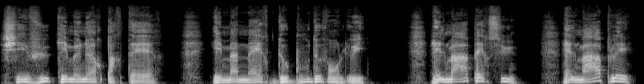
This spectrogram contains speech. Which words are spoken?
J'ai vu Quémeneur par terre, et ma mère debout devant lui. Elle m'a aperçu. Elle m'a appelé.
